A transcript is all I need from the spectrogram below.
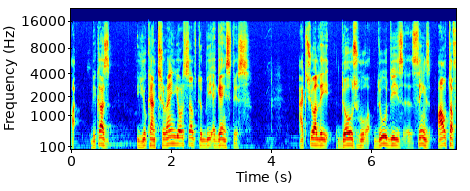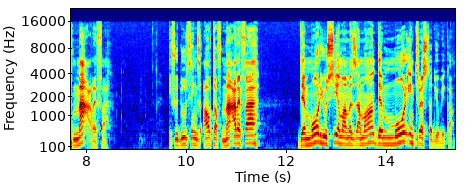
Uh, because you can train yourself to be against this. Actually, those who do these things out of ma'rifah, if you do things out of ma'rifah, the more you see Imam Zaman, the more interested you become.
